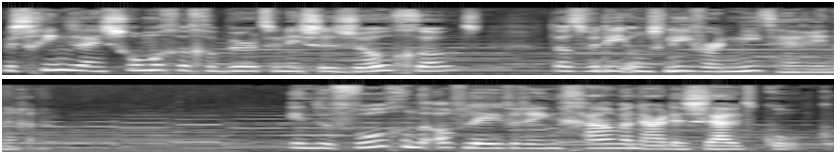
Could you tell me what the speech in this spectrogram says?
Misschien zijn sommige gebeurtenissen zo groot dat we die ons liever niet herinneren. In de volgende aflevering gaan we naar de Zuidkolk.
